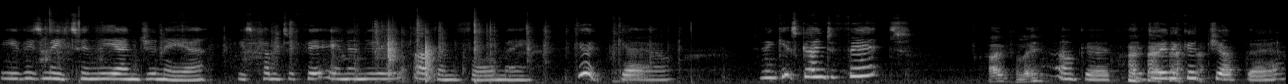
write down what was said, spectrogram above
Evie's meeting the engineer. He's come to fit in a new oven for me. Good girl. Do you think it's going to fit? Hopefully. Oh, good. You're doing a good job there.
